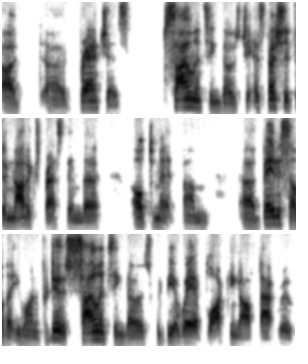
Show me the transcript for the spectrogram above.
uh, uh, branches, silencing those, especially if they're not expressed in the ultimate um, uh, beta cell that you want to produce, silencing those would be a way of blocking off that route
